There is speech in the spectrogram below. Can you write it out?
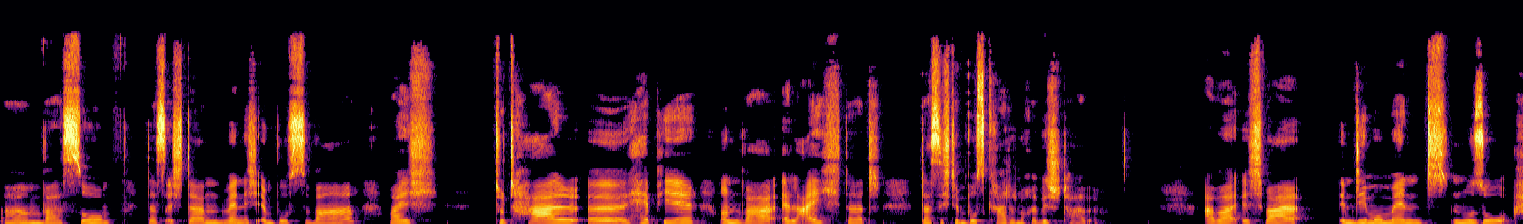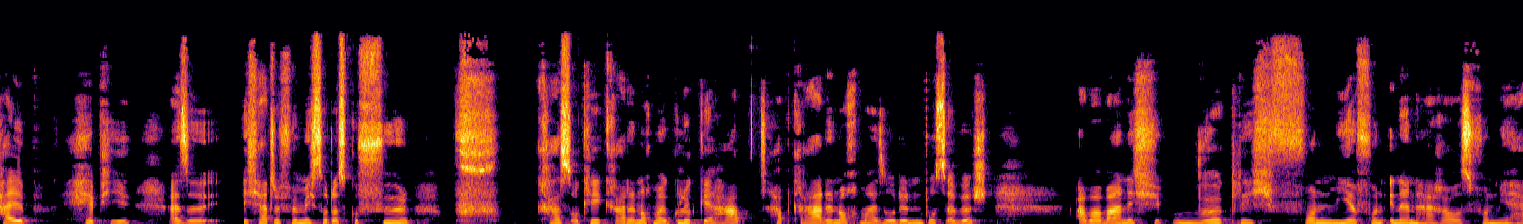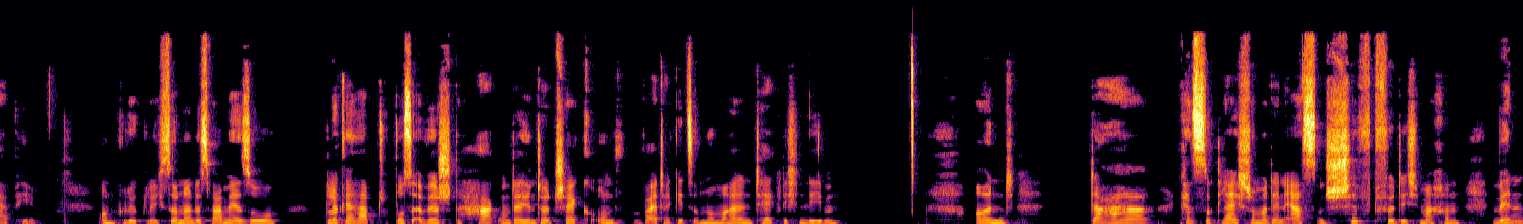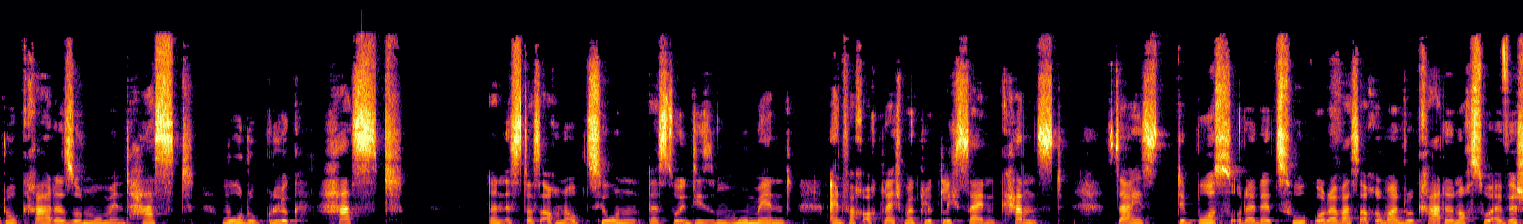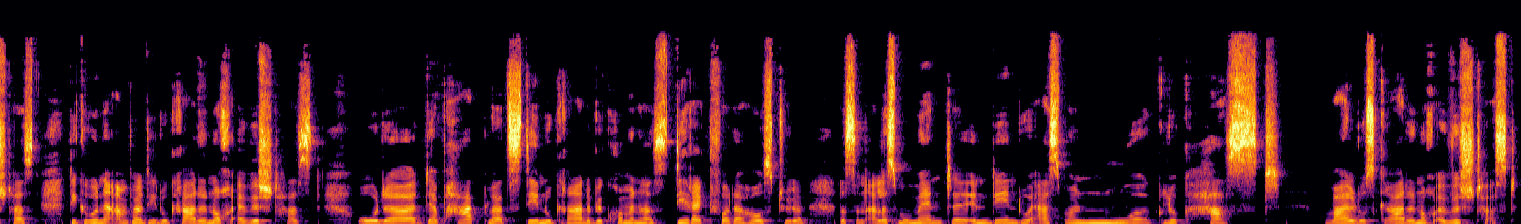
ähm, war es so, dass ich dann, wenn ich im Bus war, war ich total äh, happy und war erleichtert, dass ich den Bus gerade noch erwischt habe. Aber ich war in dem Moment nur so halb happy. Also ich hatte für mich so das Gefühl, pff, krass, okay, gerade noch mal Glück gehabt, hab gerade noch mal so den Bus erwischt. aber war nicht wirklich von mir, von innen heraus, von mir happy und glücklich, sondern das war mehr so Glück gehabt, Bus erwischt, Haken dahinter, check und weiter geht's im normalen täglichen Leben. Und da kannst du gleich schon mal den ersten Shift für dich machen. Wenn du gerade so einen Moment hast, wo du Glück hast, dann ist das auch eine Option, dass du in diesem Moment einfach auch gleich mal glücklich sein kannst. Sei es der Bus oder der Zug oder was auch immer du gerade noch so erwischt hast, die grüne Ampel, die du gerade noch erwischt hast oder der Parkplatz, den du gerade bekommen hast, direkt vor der Haustür. Das sind alles Momente, in denen du erstmal nur Glück hast, weil du es gerade noch erwischt hast.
